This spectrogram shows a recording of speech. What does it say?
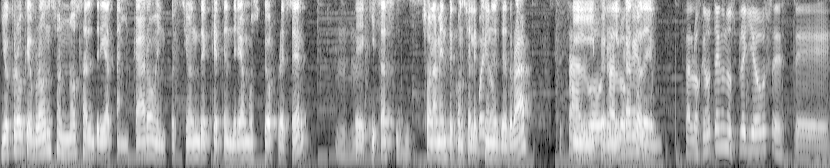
Yo creo que Bronson no saldría tan caro en cuestión de qué tendríamos que ofrecer. Eh, quizás solamente con selecciones de draft. Pero en el caso de. Salvo que no tenga unos playoffs este,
